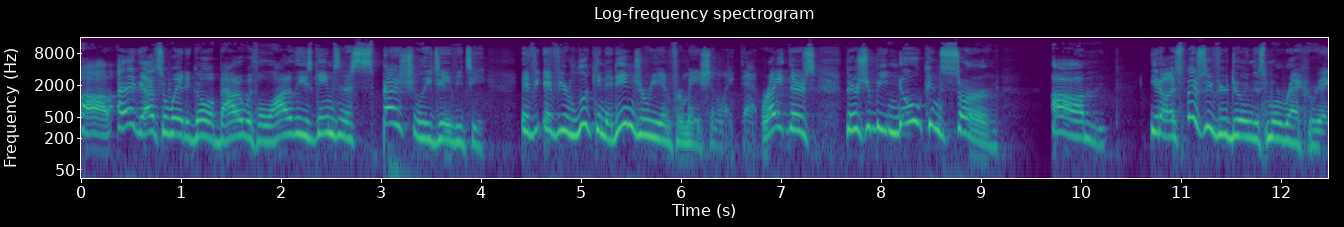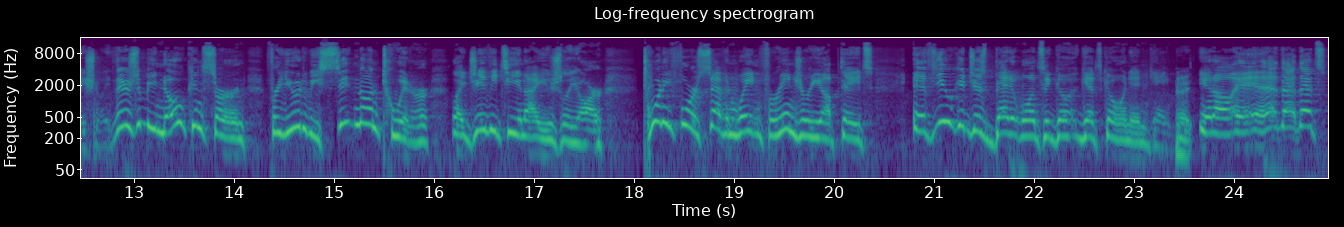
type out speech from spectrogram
uh, I think that's a way to go about it with a lot of these games, and especially JVT. If if you're looking at injury information like that, right? There's there should be no concern um, you know, especially if you're doing this more recreationally, there should be no concern for you to be sitting on Twitter like JVT and I usually are, 24 7 waiting for injury updates. If you could just bet it once it go, gets going in game, Right. you know, eh, eh, that, that's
